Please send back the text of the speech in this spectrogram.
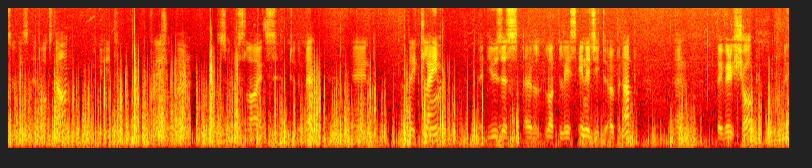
So this, it locks down, when you hit flesh or bone, it sort of slides to the back, and they claim it uses a lot less energy to open up. Um, they're very sharp, they're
